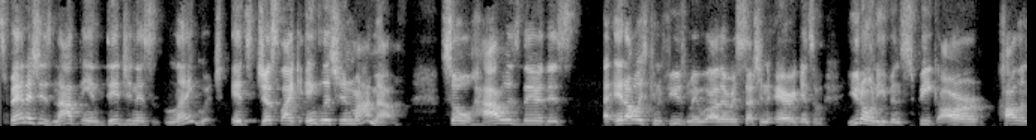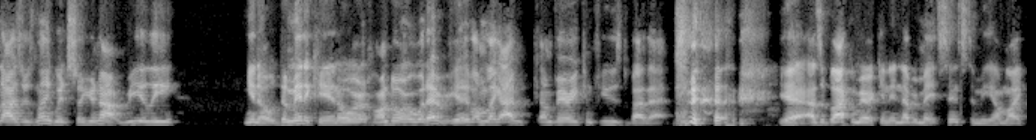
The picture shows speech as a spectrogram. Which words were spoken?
Spanish is not the indigenous language. It's just like English in my mouth. So how is there this? It always confused me why there was such an arrogance of you don't even speak our colonizers' language, so you're not really, you know, Dominican or Honduran or whatever. I'm like I'm I'm very confused by that. yeah, as a Black American, it never made sense to me. I'm like,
